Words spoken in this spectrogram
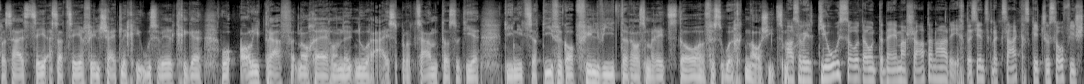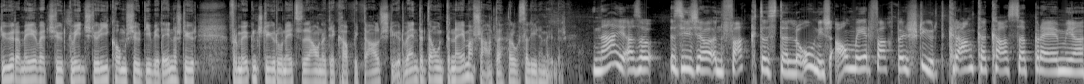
Das heisst, es hat sehr viele schädliche Auswirkungen, die alle treffen nachher und nicht nur 1%. Also die, die Initiative geht viel weiter, als man jetzt da versucht möchten Anschein zu machen. Also weil die USO den Unternehmen Schaden anrichten. Sie haben gerade gesagt, es gibt schon so viele Steuern, Mehrwertsteuer, Gewinnsteuer, Einkommensteuer, Dividendensteuer, Vermögenssteuer und jetzt auch noch die Kapitalsteuer. Wenn der Unternehmer Schaden, Rosaline Müller? Nein, also es ist ja ein Fakt, dass der Lohn ist auch mehrfach besteuert. Krankenkassenprämie,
